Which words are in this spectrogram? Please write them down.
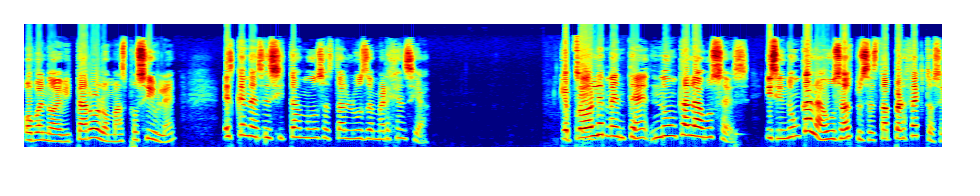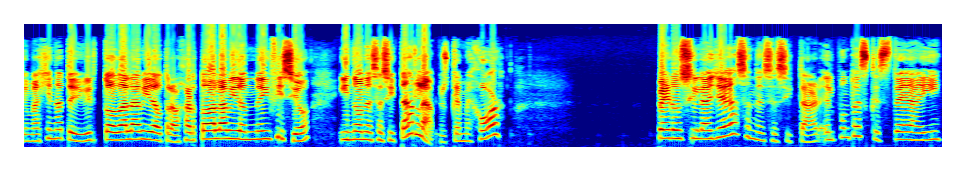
o bueno, evitarlo lo más posible, es que necesitamos esta luz de emergencia que probablemente nunca la uses. Y si nunca la usas, pues está perfecto. O imagínate vivir toda la vida o trabajar toda la vida en un edificio y no necesitarla, pues qué mejor. Pero si la llegas a necesitar, el punto es que esté ahí.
